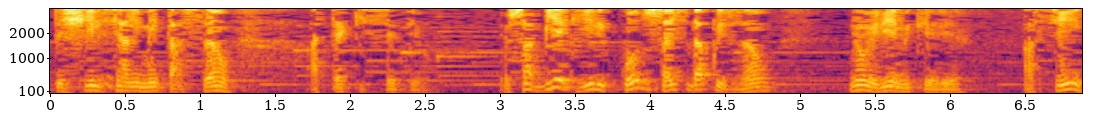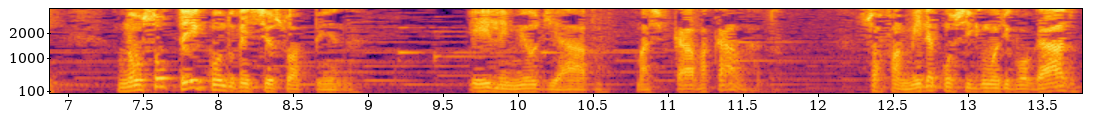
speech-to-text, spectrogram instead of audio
deixei ele sem alimentação, até que cedeu. Eu sabia que ele, quando saísse da prisão, não iria me querer. Assim, não soltei quando venceu sua pena. Ele me odiava, mas ficava calado. Sua família conseguiu um advogado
